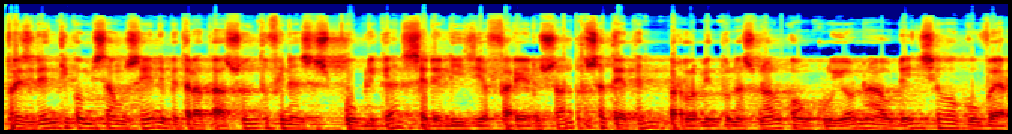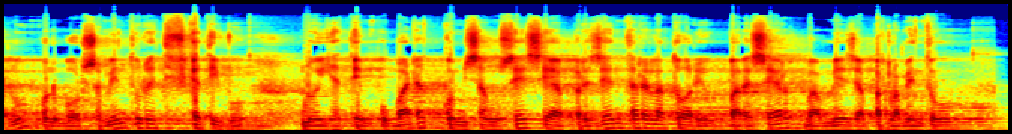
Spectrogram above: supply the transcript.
Presidente Comissão C deve tratar assunto finanças públicas, Serelísia Faria dos Santos Ateten, Parlamento Nacional concluiu na audiência ao governo com o orçamento retificativo. No ia tempo bada, Comissão C se apresenta relatório parecer da mesa Parlamento a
